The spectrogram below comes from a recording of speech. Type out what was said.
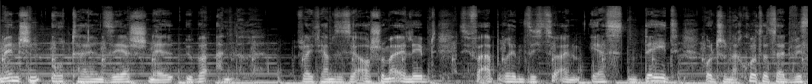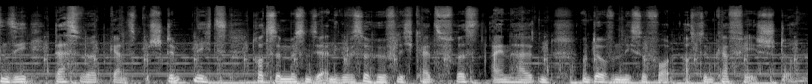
Menschen urteilen sehr schnell über andere. Vielleicht haben Sie es ja auch schon mal erlebt. Sie verabreden sich zu einem ersten Date und schon nach kurzer Zeit wissen Sie, das wird ganz bestimmt nichts. Trotzdem müssen Sie eine gewisse Höflichkeitsfrist einhalten und dürfen nicht sofort aus dem Café stürmen.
